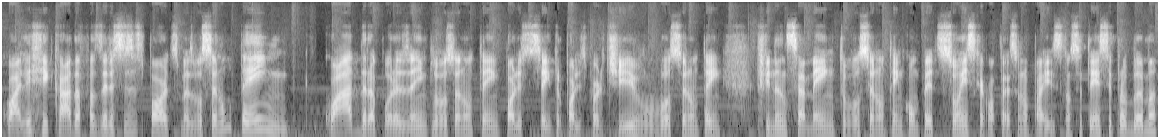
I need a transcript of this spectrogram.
qualificada a fazer esses esportes, mas você não tem quadra, por exemplo, você não tem poli centro poliesportivo, você não tem financiamento, você não tem competições que acontecem no país. Então você tem esse problema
